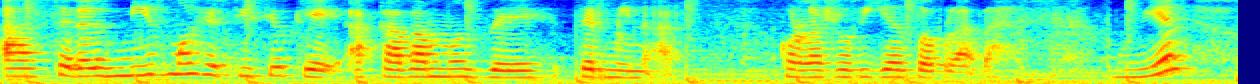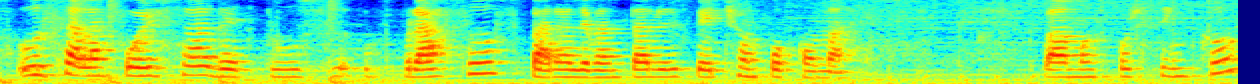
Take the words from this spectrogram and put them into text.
a hacer el mismo ejercicio que acabamos de terminar con las rodillas dobladas. Muy bien, usa la fuerza de tus brazos para levantar el pecho un poco más. Vamos por 5,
